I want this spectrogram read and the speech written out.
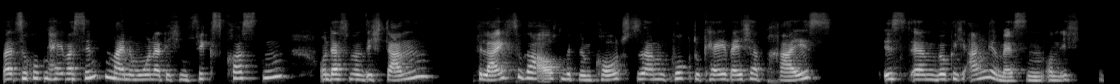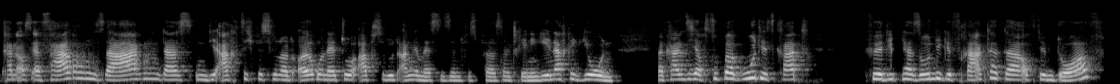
mal zu gucken, hey, was sind denn meine monatlichen Fixkosten? Und dass man sich dann vielleicht sogar auch mit einem Coach zusammen guckt, okay, welcher Preis ist ähm, wirklich angemessen? Und ich kann aus Erfahrung sagen, dass um die 80 bis 100 Euro netto absolut angemessen sind fürs Personal Training, je nach Region. Man kann sich auch super gut jetzt gerade für die Person, die gefragt hat, da auf dem Dorf,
